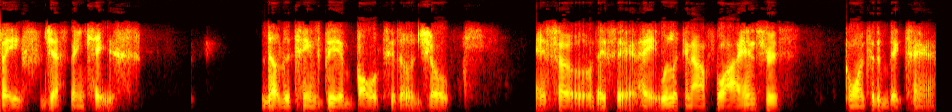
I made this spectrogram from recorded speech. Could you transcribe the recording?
safe just in case the other teams did bolt it or joke and so they said, hey, we're looking out for our interests going to the Big Ten.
